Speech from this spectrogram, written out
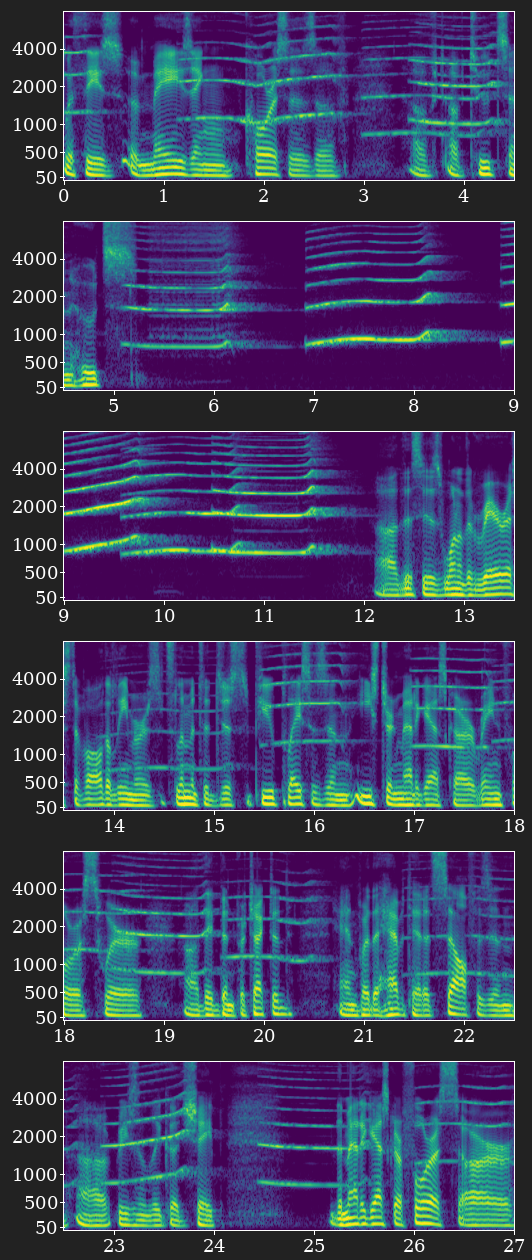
with these amazing choruses of, of, of toots and hoots. Uh, this is one of the rarest of all the lemurs. It's limited to just a few places in eastern Madagascar rainforests where uh, they've been protected and where the habitat itself is in uh, reasonably good shape. The Madagascar forests are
